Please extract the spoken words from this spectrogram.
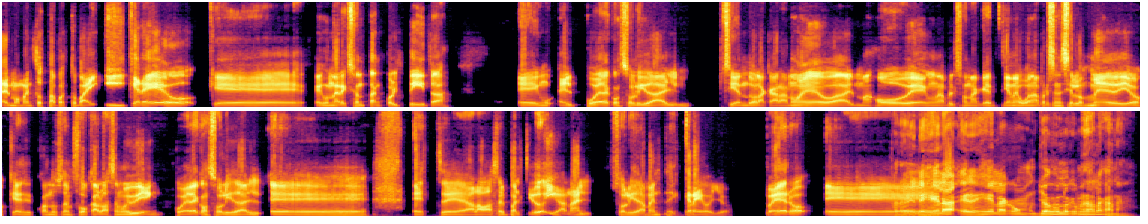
el momento está puesto para ahí. Y creo que en una elección tan cortita, él puede consolidar siendo la cara nueva, el más joven, una persona que tiene buena presencia en los medios, que cuando se enfoca lo hace muy bien, puede consolidar eh, este, a la base del partido y ganar sólidamente, creo yo. Pero. Eh, Pero él es, el, él es el, yo es lo que me da la gana.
